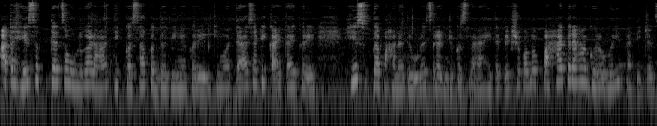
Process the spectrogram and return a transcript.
आता हे सत्याचा उलगडा ती कसा पद्धतीने करेल किंवा त्यासाठी काय काय करेल हे सुद्धा पाहणं तेवढंच रंजक असणार आहे. तर प्रेक्षकांनो पाहत राहा घरोघरी मातीच्या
